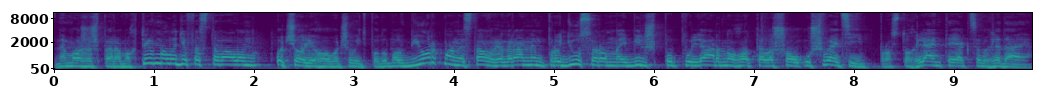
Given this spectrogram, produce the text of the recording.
Не можеш перемогти в мелоді фестивалом. Його, вочевидь, подумав Бьоркман і став генеральним продюсером найбільш популярного телешоу у Швеції. Просто гляньте, як це виглядає.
